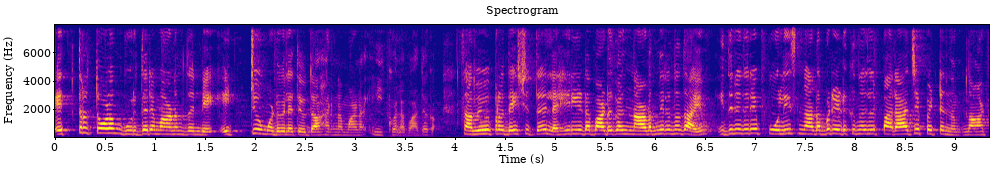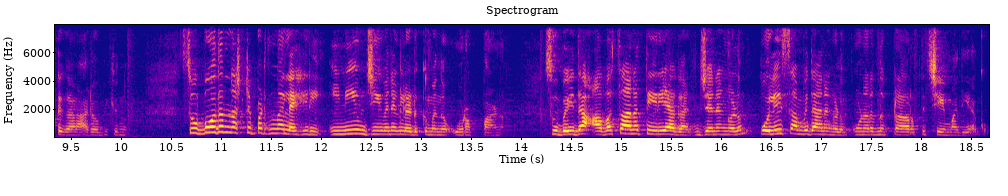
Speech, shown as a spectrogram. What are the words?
എത്രത്തോളം ഗുരുതരമാണെന്നതിന്റെ ഏറ്റവും ഒടുവിലത്തെ ഉദാഹരണമാണ് ഈ കൊലപാതകം. സമീപ പ്രദേശത്ത് ലഹരി ഇടപാടുകൾ നടന്നിരുന്നതായും ഇതിനെതിരെ പോലീസ് നടപടിയെടുക്കുന്നതിൽ പരാജയപ്പെട്ടെന്നും നാട്ടുകാർ ആരോപിക്കുന്നു. സുബോധം നഷ്ടപ്പെടുത്തുന്ന ലഹരി ഇനിയും ജീവനുകൾ എടുക്കുമെന്ന് ഉറപ്പാണ്. സുബൈദ അവസാനത്തെ ഇരയാകാൻ ജനങ്ങളും പോലീസ് സംവിധാനങ്ങളും ഉണർന്ന് പ്രവർത്തിച്ചേ മതിയാകൂ.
